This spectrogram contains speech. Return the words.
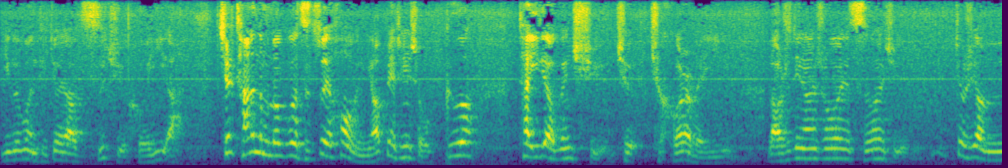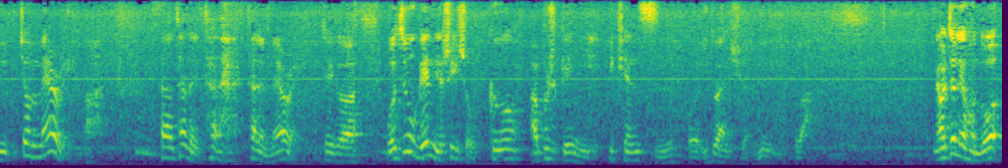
一个问题，就叫词曲合一啊。其实谈了那么多歌词，最后你要变成一首歌，它一定要跟曲去去合二为一。老师经常说词和曲就是要叫 marry 啊。他他得他他得 marry 这个，我最后给你的是一首歌，而不是给你一篇词和一段旋律，对吧？然后这里很多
